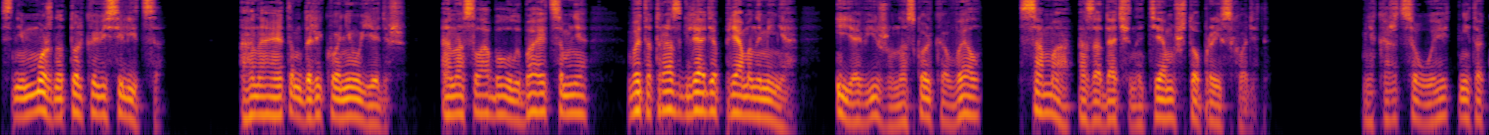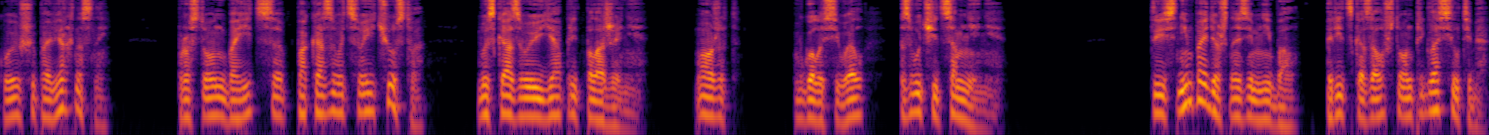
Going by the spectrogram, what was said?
С ним можно только веселиться. А на этом далеко не уедешь. Она слабо улыбается мне, в этот раз глядя прямо на меня, и я вижу, насколько Вэл сама озадачена тем, что происходит. Мне кажется, Уэйт не такой уж и поверхностный. Просто он боится показывать свои чувства. Высказываю я предположение. Может. В голосе Вэл звучит сомнение. «Ты с ним пойдешь на зимний бал?» Рид сказал, что он пригласил тебя.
